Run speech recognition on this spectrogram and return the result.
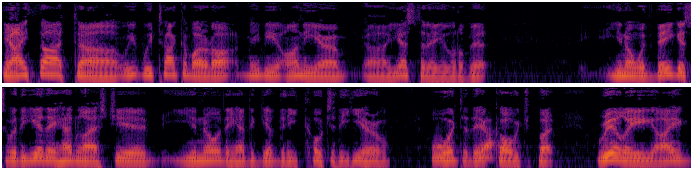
Yeah, I thought uh, we we talked about it all, maybe on the air uh, yesterday a little bit. You know, with Vegas, with the year they had last year, you know they had to give the Coach of the Year award to their Yeah. coach. But really, I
